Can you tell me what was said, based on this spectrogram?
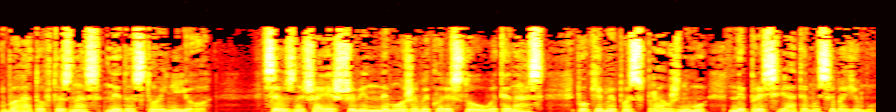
Багато хто з нас недостойні його. Це означає, що він не може використовувати нас, поки ми по-справжньому не присвятимо себе йому.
